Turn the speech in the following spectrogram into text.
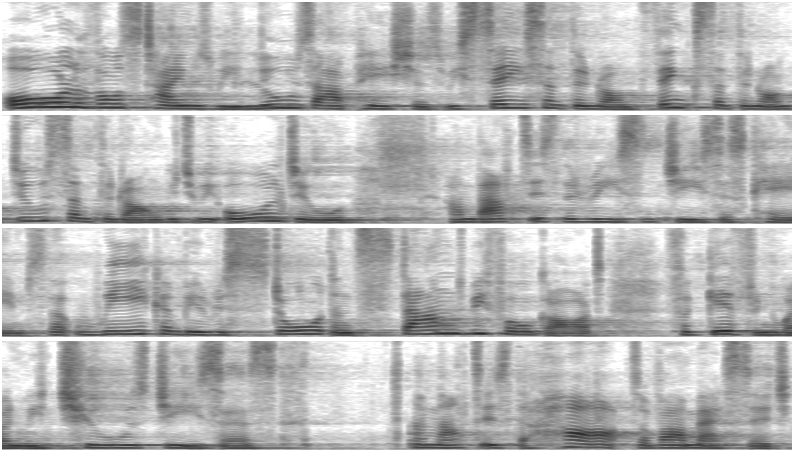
all of those times we lose our patience. We say something wrong, think something wrong, do something wrong, which we all do. And that is the reason Jesus came, so that we can be restored and stand before God forgiven when we choose Jesus. Jesus. And that is the heart of our message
